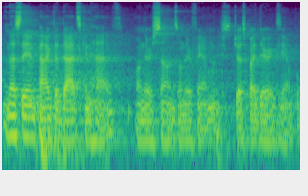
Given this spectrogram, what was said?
And that's the impact that dads can have on their sons, on their families, just by their example.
